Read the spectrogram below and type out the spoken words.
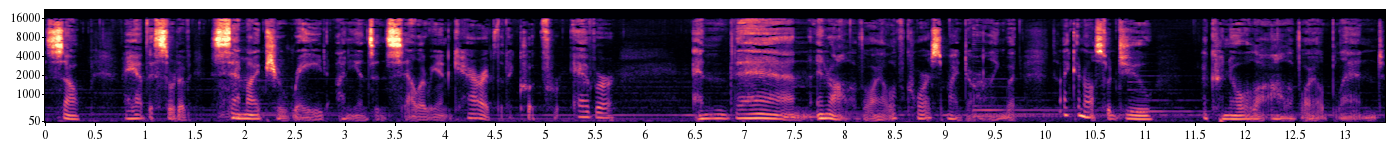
So I have this sort of semi pureed onions and celery and carrots that I cook forever and then in olive oil, of course, my darling, but I can also do a canola olive oil blend.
